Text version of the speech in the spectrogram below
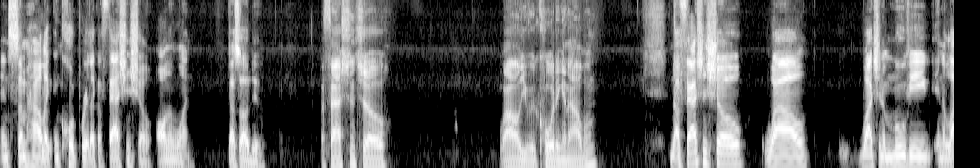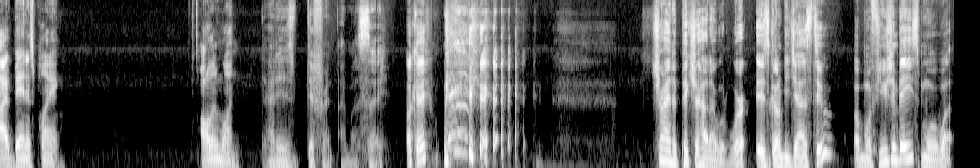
and somehow like incorporate like a fashion show all in one. That's what I'll do. A fashion show while you're recording an album? A fashion show while watching a movie and a live band is playing. All in one. That is different, I must say. Okay. Trying to picture how that would work. Is going to be jazz too, or more fusion based, more what?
